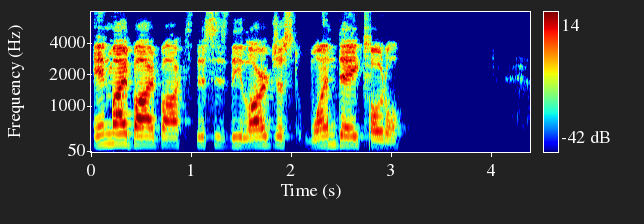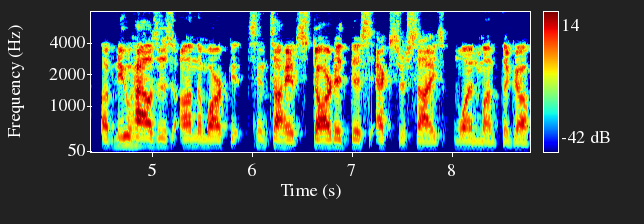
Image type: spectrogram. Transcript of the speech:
In my buy box, this is the largest one day total of new houses on the market since I have started this exercise one month ago.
